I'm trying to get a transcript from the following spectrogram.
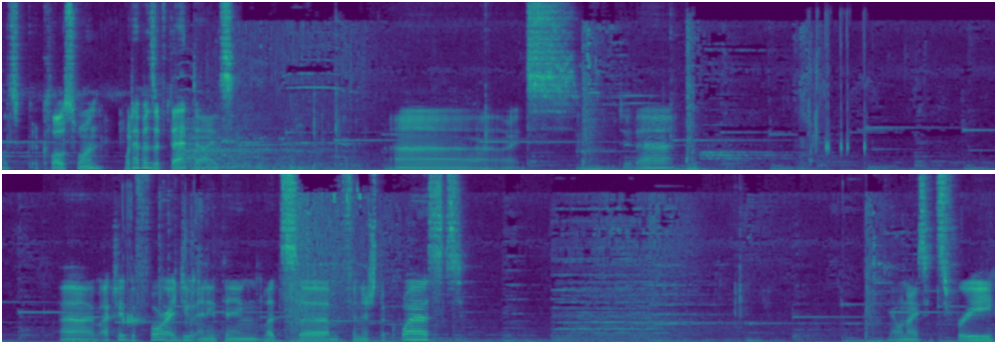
That's a close one. What happens if that dies? Uh, alright. Do that. Uh, actually, before I do anything, let's um, finish the quest. Oh, nice. It's free.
